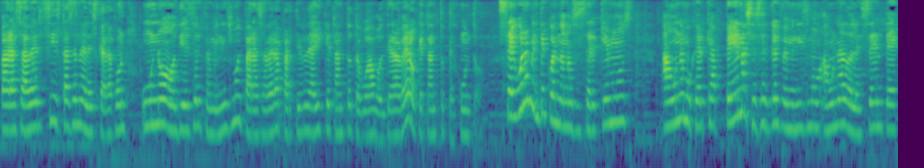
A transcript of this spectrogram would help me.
para saber si estás en el escalafón 1 o 10 del feminismo y para saber a partir de ahí qué tanto te voy a voltear a ver o qué tanto te junto. Seguramente cuando nos acerquemos a una mujer que apenas se acerca al feminismo, a una adolescente,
